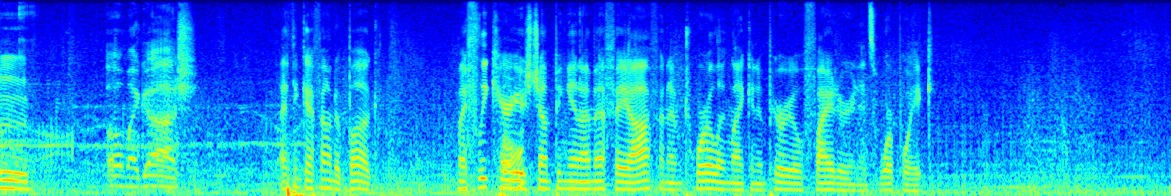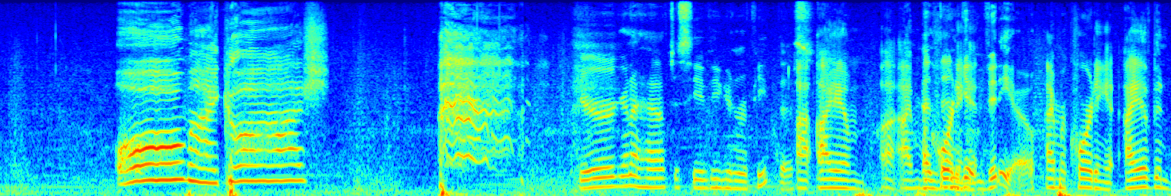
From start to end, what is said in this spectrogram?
Hmm. Oh my gosh. I think I found a bug. My fleet carrier's jumping in, I'm FA off, and I'm twirling like an Imperial fighter in its warp wake. Oh my gosh! You're gonna have to see if you can repeat this. I, I am. Uh, I'm and then get it. video. I'm recording it. I have been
